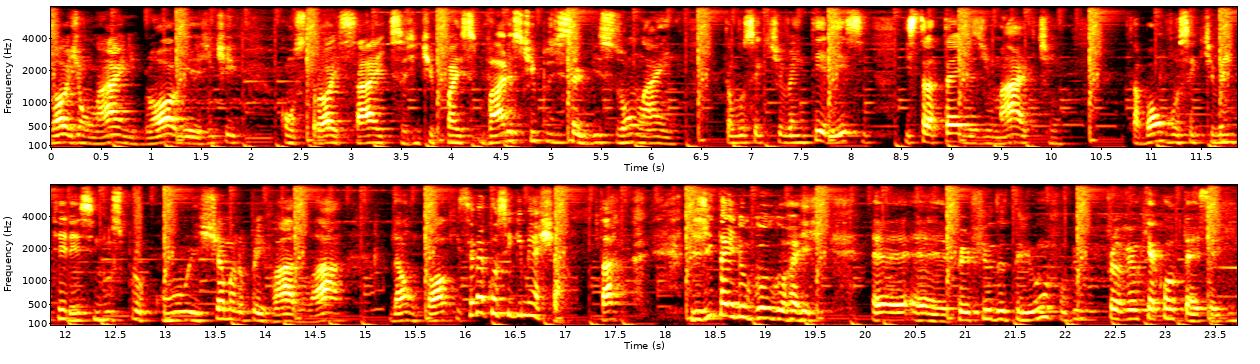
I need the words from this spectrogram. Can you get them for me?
loja online, blog, a gente constrói sites, a gente faz vários tipos de serviços online. Então você que tiver interesse, estratégias de marketing, tá bom? Você que tiver interesse, nos procure, chama no privado lá, dá um toque, você vai conseguir me achar, tá? Digita aí no Google aí é, é, perfil do Triunfo para ver o que acontece aí,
